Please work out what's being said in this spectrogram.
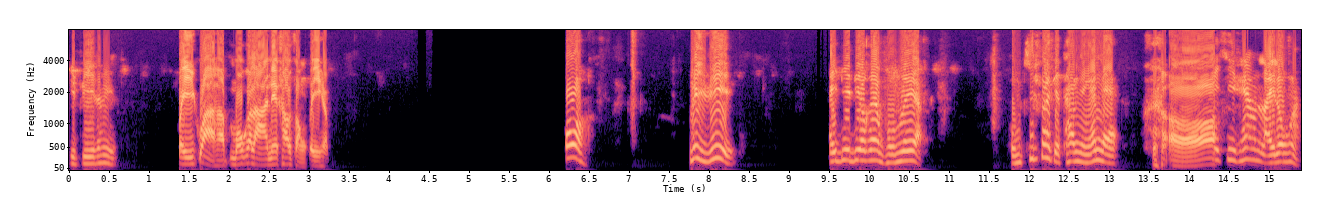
กี่ปีแล้วพี่ปีกว่าครับมกราเนี่ยเข้าสองปีครับ โอ้ไม่พี่ไอเดียเดียวกันกับผมเลยอะ ผมคิดว่าจะทำอย่างนั้นแหละอ๋อ ให้ขี้แพ้มันไหลลงอะ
